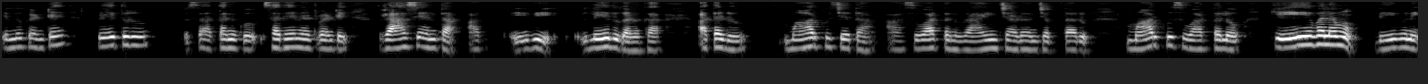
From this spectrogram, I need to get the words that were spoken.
ఎందుకంటే పేతుడు స తనకు సరైనటువంటి రాసి అంత ఇది లేదు గనక అతడు మార్కు చేత ఆ సువార్తను వ్రాయించాడు అని చెప్తారు. మార్కు సువార్తలో కేవలము దేవుని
